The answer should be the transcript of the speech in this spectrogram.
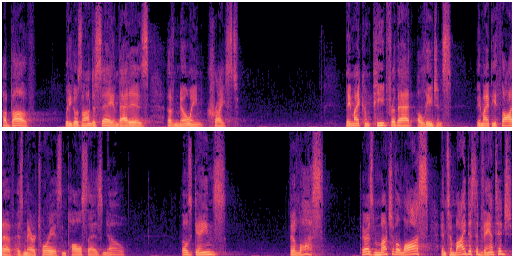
above what he goes on to say, and that is of knowing Christ. They might compete for that allegiance. They might be thought of as meritorious, and Paul says, no. Those gains, they're loss. They're as much of a loss and to my disadvantage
